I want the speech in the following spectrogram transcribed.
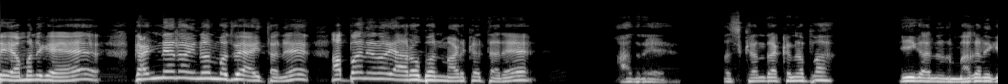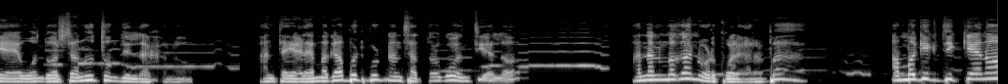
ಹೇಳ್ತಾಳಂತೆ ಅಮ್ಮನಿಗೆ, ಗಂಡನೇನೋ ಇನ್ನೊಂದು ಮದ್ವೆ ಆಯ್ತಾನೆ, ಅಪ್ಪನೇನೋ ಯಾರೋ ಬಂದು ಮಾಡ್ಕೋತಾರೆ ಆದ್ರೆ ಅಸ್ಕಂದ ಕಣಪ್ಪ, ಈಗ ನನ್ನ ಮಗನಿಗೆ ಒಂದು ವರ್ಷನೂ ತುಂಬಲಿಲ್ಲ ಕಣೋ. ಅಂತ ಎಳೆ ಮಗ ಬಿಟ್ಬಿಟ್ಟು ನಾನು ಸತ್ತೋಗು ಅಂತೀಯಲ್ಲೋ? ನನ್ನ ಮಗ ನೋಡ್ಕೋರ ಯಾರಪ್ಪ? ಆ ಮಗಿಗೆ ದಿಕ್ಕೇನೋ?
